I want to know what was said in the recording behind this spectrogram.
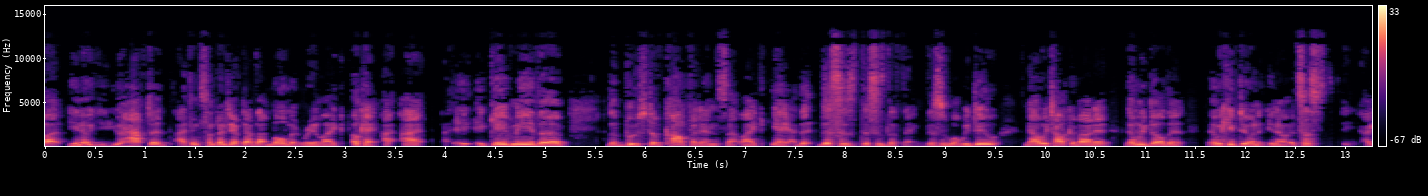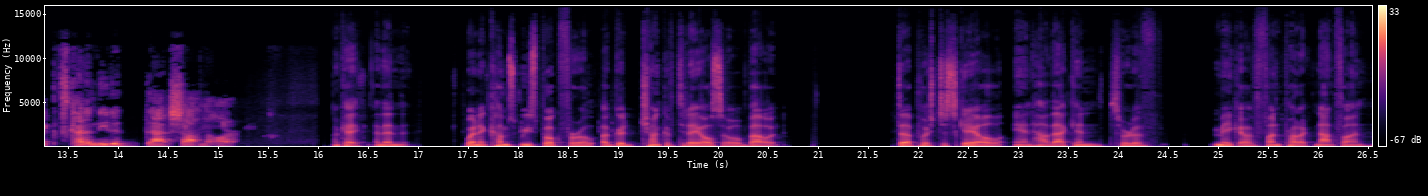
But you know, you, you have to. I think sometimes you have to have that moment where you're like, okay, I, I it, gave me the the boost of confidence that like, yeah, yeah, th- this is this is the thing. This is what we do. Now we talk about it, then we build it, and we keep doing it. You know, it's just I kind of needed that shot in the arm. Okay, and then when it comes, we spoke for a, a good chunk of today also about the push to scale and how that can sort of make a fun product not fun.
